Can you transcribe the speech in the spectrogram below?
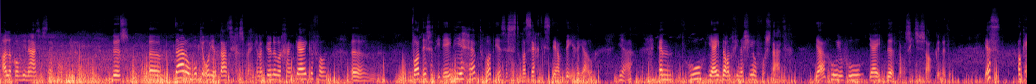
Alle combinaties zijn mogelijk. Dus um, daarom boek je oriëntatiegesprek. En dan kunnen we gaan kijken van um, wat is het idee die je hebt? Wat, is wat zegt die stem tegen jou? Ja. En hoe jij dan financieel voor staat. Ja, hoe, jij de transitie zou kunnen doen. Yes? Oké,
